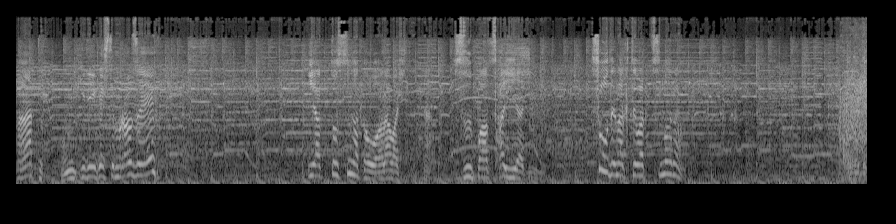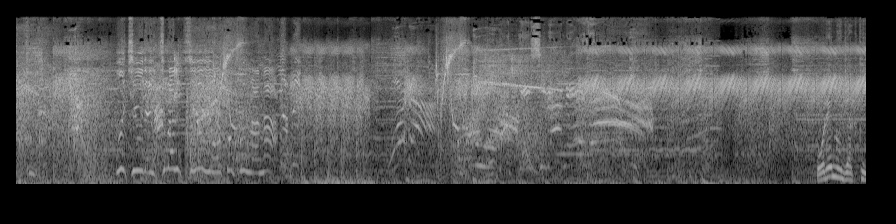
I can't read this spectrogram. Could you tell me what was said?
さて本気で行かしてもらうぜ。やっと姿を現した。かスーパーサイヤ人。そうでなくてはつまらん宇宙で一番強い男がな。俺の弱点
